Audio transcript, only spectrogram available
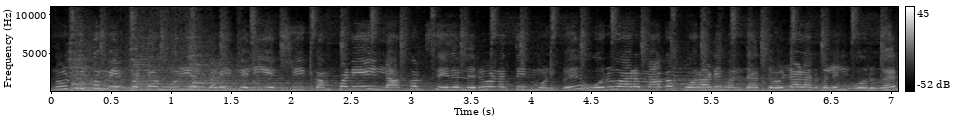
நூற்றுக்கும் மேற்பட்ட ஊழியர்களை வெளியேற்றி கம்பெனியை லாக் அவுட் செய்த நிறுவனத்தின் முன்பு ஒரு வாரமாக போராடி வந்த தொழிலாளர்களில் ஒருவர்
